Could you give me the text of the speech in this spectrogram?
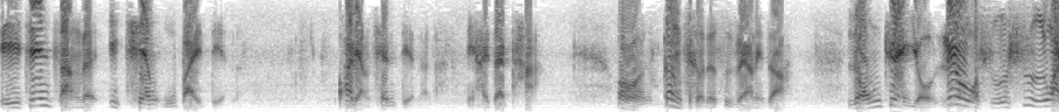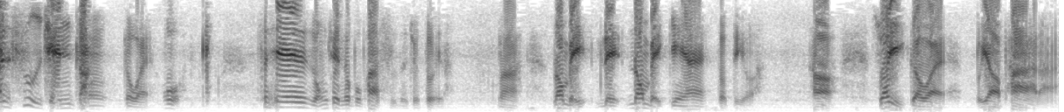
已经涨了一千五百点了，快两千点了啦，你还在怕？哦，更扯的是怎样，你知道，融券有六十四万四千张，各位，哦，这些融券都不怕死的就对了。啊，拢没你拢没惊都对啊，好，所以各位不要怕啦，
